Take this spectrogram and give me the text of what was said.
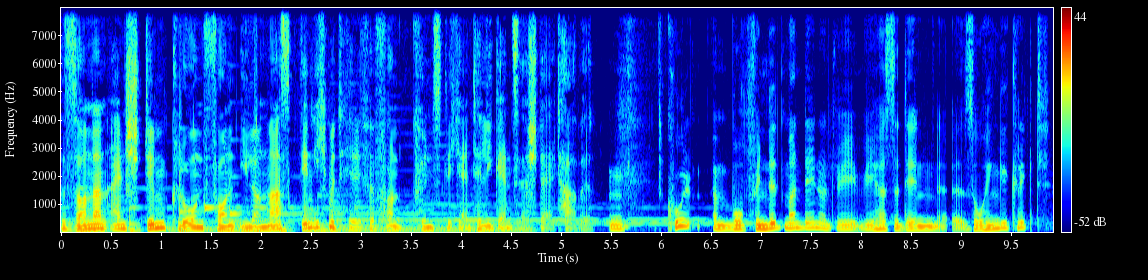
sondern ein Stimmklon von Elon Musk, den ich mit Hilfe von künstlicher Intelligenz erstellt habe. Hm, cool. Ähm, wo findet man den und wie, wie hast du den äh, so hingekriegt?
